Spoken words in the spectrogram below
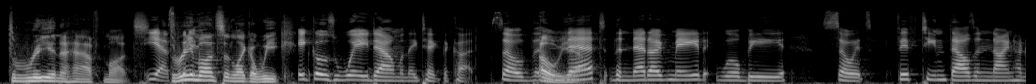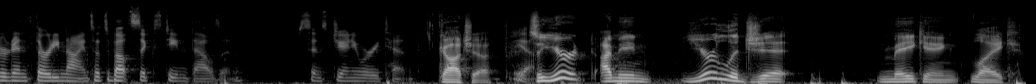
three and a half months. Yes, Three it- months and like a week. It goes way down when they take the cut. So the Oh, yeah. net, the net I've made will be so it's fifteen thousand nine hundred and thirty-nine. So it's about sixteen thousand since January tenth. Gotcha. Yeah. So you're, I mean, you're legit making like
